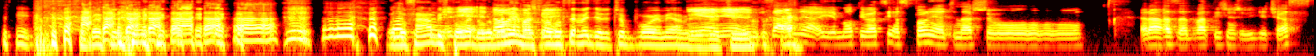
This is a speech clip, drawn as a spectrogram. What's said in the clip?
Lebo sám byš Nie, povedal, lebo dobre, nemáš, počkaj. lebo chce vedieť, že čo poviem ja. Nie, že nie, či... za mňa je motivácia splňať našu raz za dva týždne, že vyjde časť.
